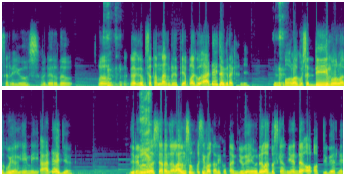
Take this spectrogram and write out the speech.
Serius, bener tuh. Lo gak, gak bisa tenang deh. Tiap lagu ada aja gerakannya. Mau lagu sedih, mau lagu yang ini, ada aja. Jadi lu Iya. secara nggak langsung pasti bakal ikutan juga. Ya udahlah gue sekalian dah all out juga deh.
